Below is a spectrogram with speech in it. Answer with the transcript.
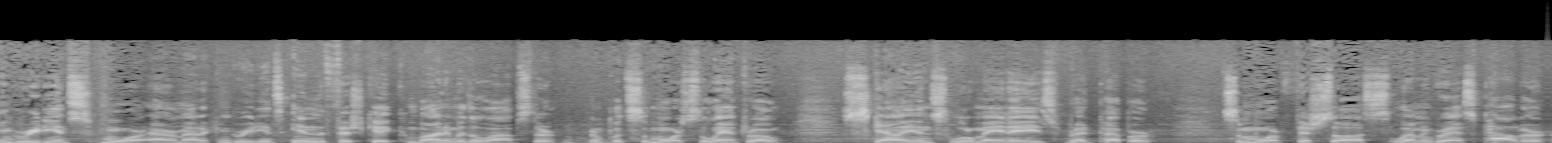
ingredients, more aromatic ingredients in the fish cake, combining with the lobster. We're going to put some more cilantro, scallions, a little mayonnaise, red pepper, some more fish sauce, lemongrass powder,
